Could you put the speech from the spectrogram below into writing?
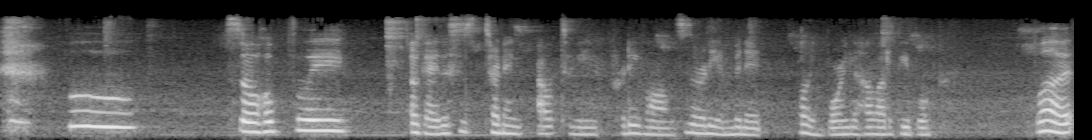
Ooh. So hopefully, okay, this is turning out to be pretty long. This is already a minute. Probably boring the hell out of people. But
